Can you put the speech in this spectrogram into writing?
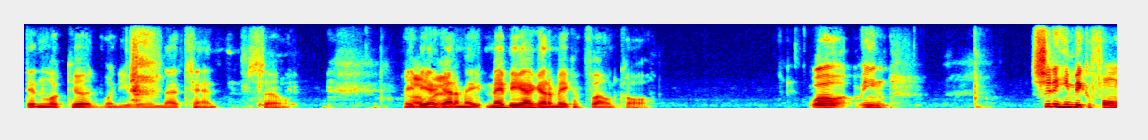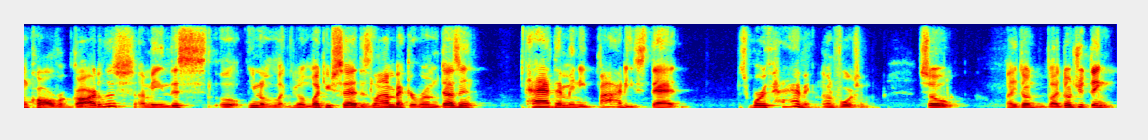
Didn't look good when you were in that tent." So oh, maybe Oh, I gotta make maybe I gotta make a phone call. Well, I mean, shouldn't he make a phone call regardless? I mean, this, you know, like you know, like you said, this linebacker room doesn't have that many bodies that it's worth having, unfortunately. So, like, don't like, don't you think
